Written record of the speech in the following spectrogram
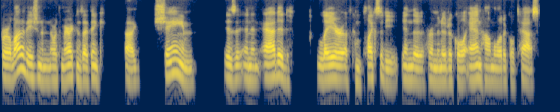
for a lot of Asian and North Americans, I think uh, shame is an, an added layer of complexity in the hermeneutical and homiletical task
